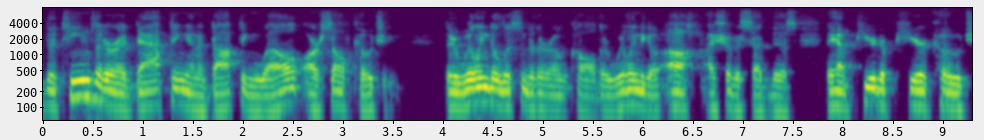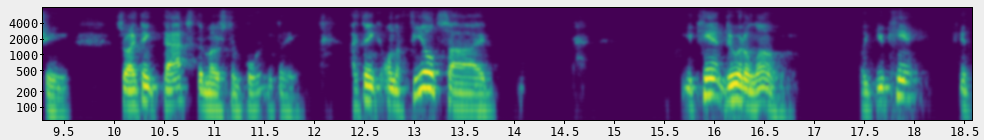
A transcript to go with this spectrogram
the teams that are adapting and adopting well are self-coaching. They're willing to listen to their own call. They're willing to go, oh, I should have said this. They have peer-to-peer coaching. So I think that's the most important thing. I think on the field side, you can't do it alone. Like you can't. It,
